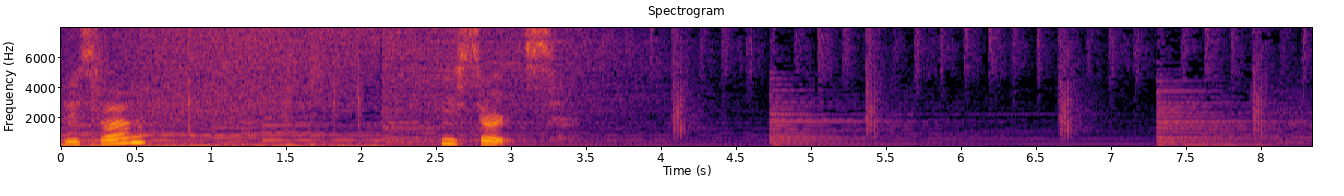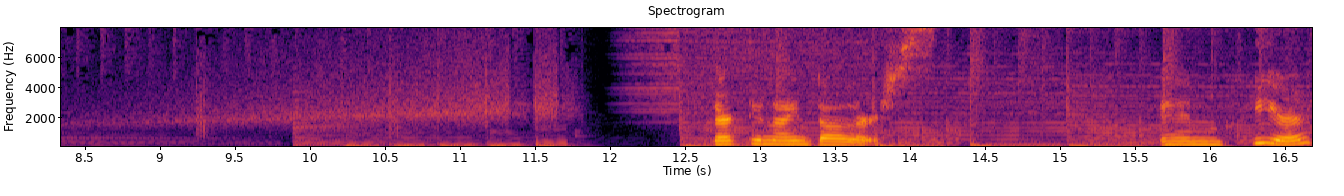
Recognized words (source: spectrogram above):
this one. T-shirts $39 and here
